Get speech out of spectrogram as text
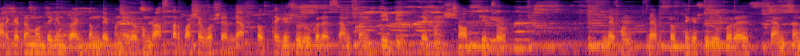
মার্কেটের মধ্যে কিন্তু একদম দেখুন, এরকম রাস্তার পাশে বসে ল্যাপটপ থেকে শুরু করে স্যামসাং টিভি দেখুন সব কিছু দেখুন ল্যাপটপ থেকে শুরু করে স্যামসাং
